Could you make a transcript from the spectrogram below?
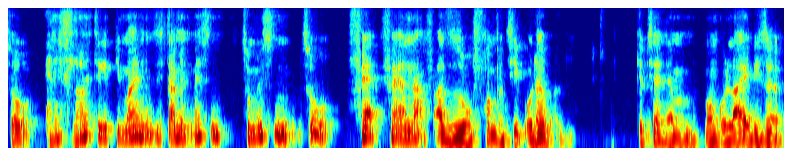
So, wenn es Leute gibt, die meinen, sich damit messen zu müssen, so, fair, fair enough. Also so vom Prinzip, oder gibt es ja in der Mongolei diese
